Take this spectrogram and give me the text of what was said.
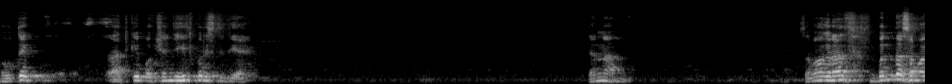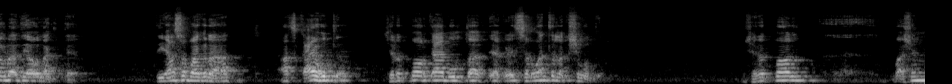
बहुतेक राजकीय पक्षांची हीच परिस्थिती आहे. त्यांना सभागृहात बंद सभागृहात यावं लागतंय. तर या सभागृहात आज काय होतं? शरद पवार काय बोलतात? त्याकडे सर्वांचं लक्ष होतं. शरद पवार भाषण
